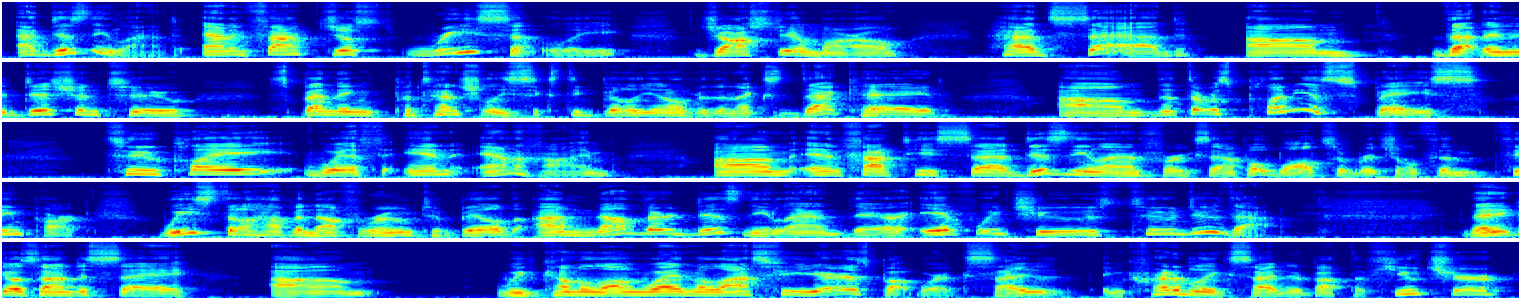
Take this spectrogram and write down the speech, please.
at Disneyland. And in fact, just recently, Josh D'Amaro had said um, that in addition to spending potentially 60 billion over the next decade, um, that there was plenty of space to play with in Anaheim. Um, and in fact, he said Disneyland, for example, Walt's original theme, theme park, we still have enough room to build another Disneyland there if we choose to do that. Then he goes on to say, um, we've come a long way in the last few years, but we're excited, incredibly excited about the future,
